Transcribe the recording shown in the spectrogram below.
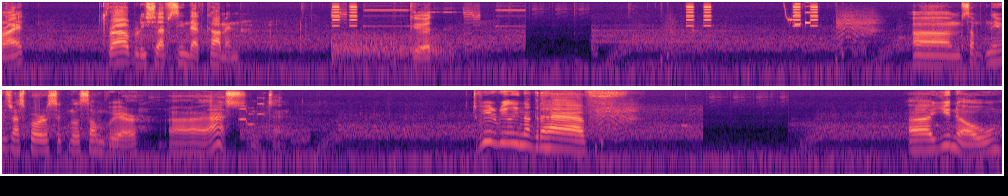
Alright. Probably should have seen that coming. Good. Um, some new transporter signal somewhere. Uh, that's something. Do we really not gonna have... Uh, you know...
